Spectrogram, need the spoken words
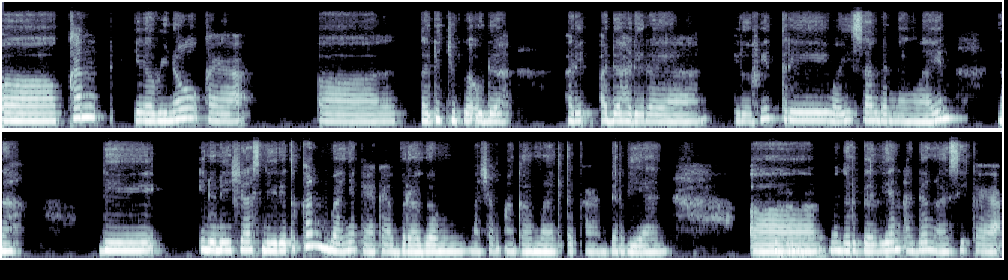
Eh, kan ya we know kayak eh, tadi juga udah hari ada Hari Raya Idul Fitri, Waisak dan lain-lain. Nah, di Indonesia sendiri itu kan banyak ya kayak beragam macam agama gitu kan, Berlian. Eh, menurut Berlian ada nggak sih kayak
